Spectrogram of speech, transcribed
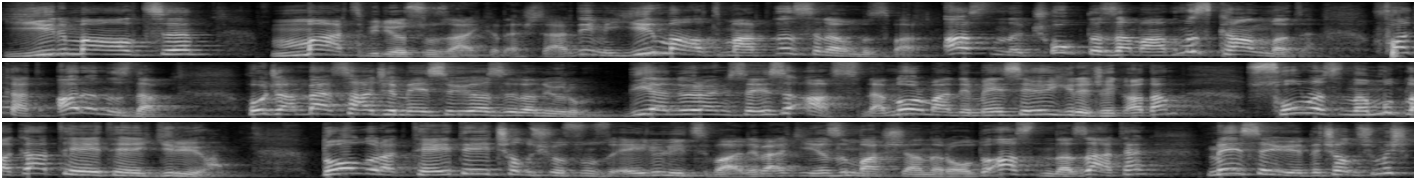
26 Mart biliyorsunuz arkadaşlar değil mi? 26 Mart'ta sınavımız var. Aslında çok da zamanımız kalmadı. Fakat aranızda hocam ben sadece MSÜ'ye hazırlanıyorum diyen öğrenci sayısı az. Yani normalde MSÜ'ye girecek adam sonrasında mutlaka TYT'ye giriyor. Doğal olarak TYT'ye çalışıyorsunuz Eylül itibariyle. Belki yazın başlayanlar oldu. Aslında zaten MSÜ'ye de çalışmış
